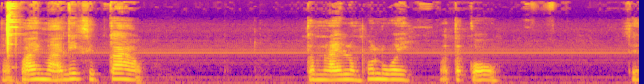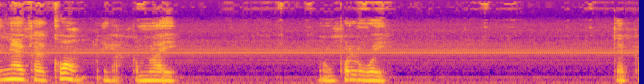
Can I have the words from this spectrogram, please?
ต่อไปหมายเลขสิบเก้ากำไรหลวงพ่อรวย วัตโกซื้อง่ายขายคล่องนี่ค่ะกำไรหลวงพ่อรวยจัดไป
